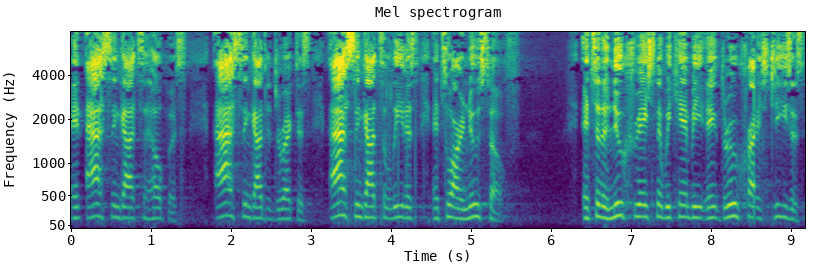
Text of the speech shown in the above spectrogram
and asking God to help us, asking God to direct us, asking God to lead us into our new self, into the new creation that we can be in, through Christ Jesus.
